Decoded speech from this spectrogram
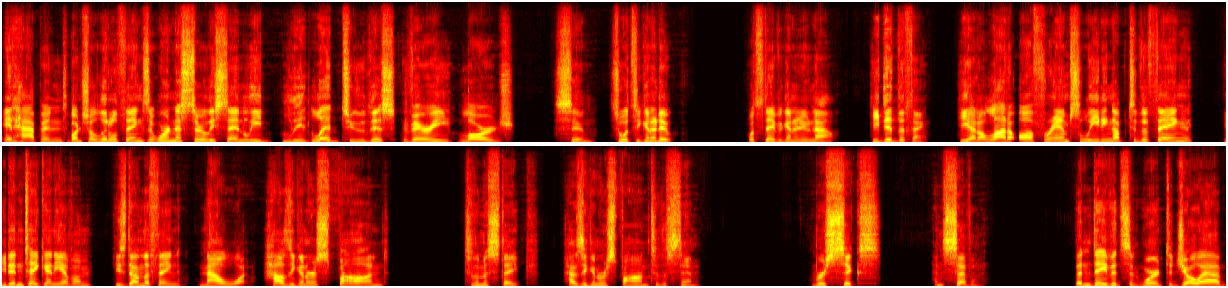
It happened. A bunch of little things that weren't necessarily sin lead, lead led to this very large sin. So what's he going to do? What's David going to do now? He did the thing. He had a lot of off ramps leading up to the thing. He didn't take any of them. He's done the thing. Now what? How's he going to respond to the mistake? How's he going to respond to the sin? Verse 6 and 7. Then David sent word to Joab,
